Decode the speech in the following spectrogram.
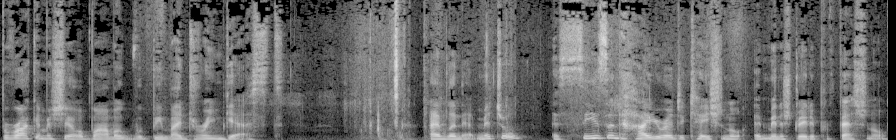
Barack and Michelle Obama would be my dream guest. I'm Lynette Mitchell, a seasoned higher educational administrative professional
